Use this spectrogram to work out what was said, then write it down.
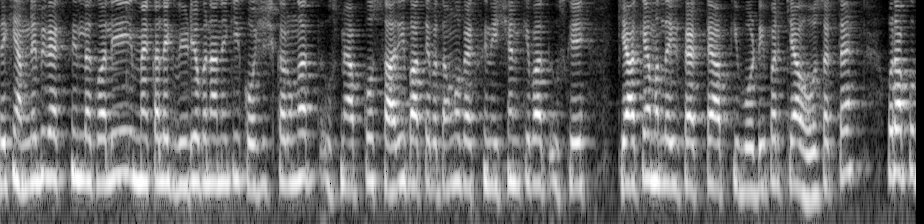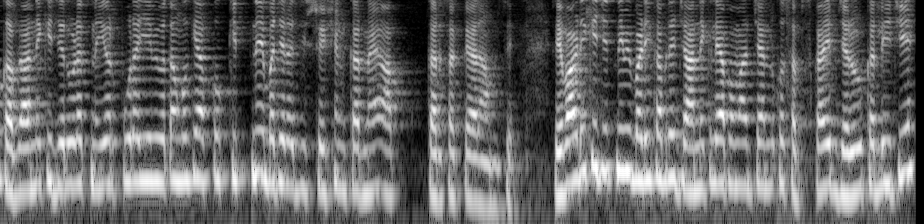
देखिए, हमने भी वैक्सीन लगवा ली। मैं कल एक वीडियो बनाने की कोशिश करूँगा उसमें आपको सारी बातें बताऊँगा। वैक्सीनेशन के बाद उसके क्या क्या मतलब इफ़ेक्ट है आपकी बॉडी पर, क्या हो सकता है, और आपको घबराने की ज़रूरत नहीं और पूरा ये भी बताऊँगा कि आपको कितने बजे रजिस्ट्रेशन करना है। आप कर सकते हैं आराम से। रेवाड़ी की जितनी भी बड़ी खबरें जानने के लिए आप हमारे चैनल को सब्सक्राइब ज़रूर कर लीजिए।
